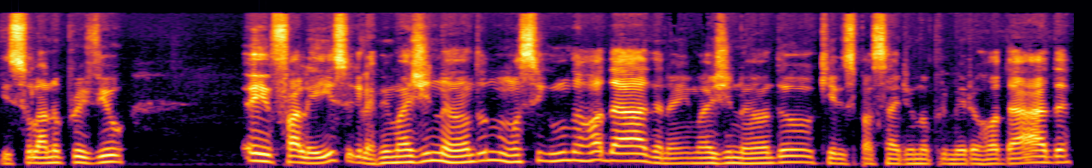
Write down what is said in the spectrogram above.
isso lá no preview. eu falei isso, Guilherme, imaginando numa segunda rodada, né? Imaginando que eles passariam na primeira rodada,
